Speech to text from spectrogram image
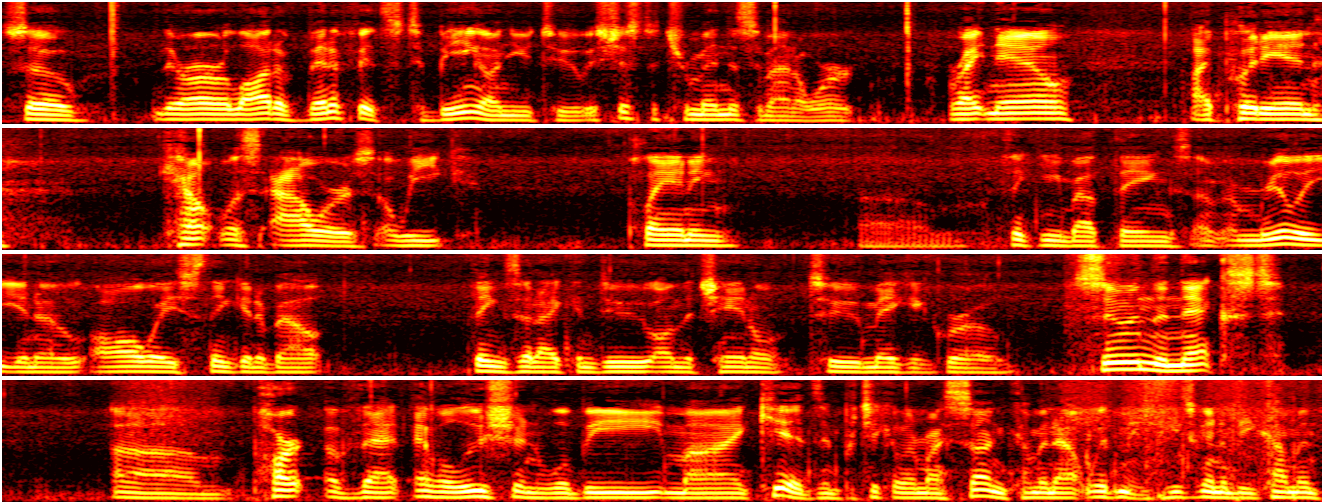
So there are a lot of benefits to being on YouTube. It's just a tremendous amount of work. Right now, I put in countless hours a week planning, um, thinking about things. I'm really, you know, always thinking about things that I can do on the channel to make it grow. Soon, the next um, part of that evolution will be my kids, in particular my son, coming out with me. He's going to be coming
